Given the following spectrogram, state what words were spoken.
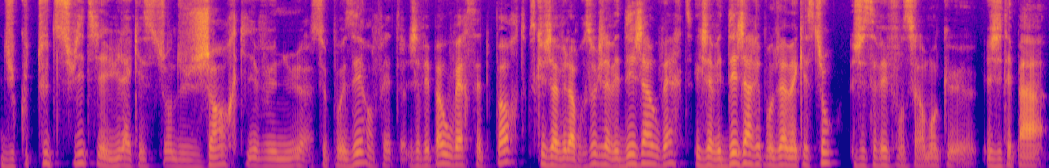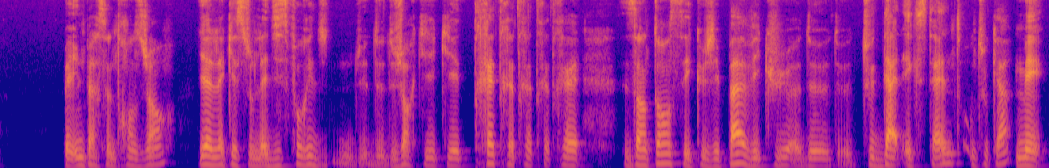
Du coup, tout de suite, il y a eu la question du genre qui est venue euh, se poser. En fait, j'avais pas ouvert cette porte parce que j'avais l'impression que j'avais déjà ouverte et que j'avais déjà répondu à ma question. Je savais foncièrement que j'étais pas bah, une personne transgenre. Il y a la question de la dysphorie de, genre qui, est très, très, très, très, très intense et que j'ai pas vécu euh, de, de to that extent, en tout cas. Mais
